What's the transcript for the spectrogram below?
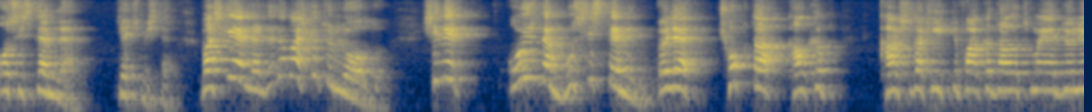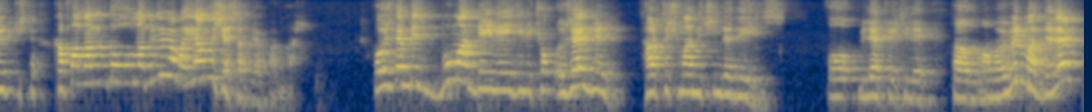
O sistemle geçmişte. Başka yerlerde de başka türlü oldu. Şimdi o yüzden bu sistemin öyle çok da kalkıp karşıdaki ittifakı dağıtmaya dönük işte kafalarında olabilir ama yanlış hesap yaparlar. O yüzden biz bu maddeyle ilgili çok özel bir tartışmanın içinde değiliz. O milletvekili dağılım ama öbür maddeler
